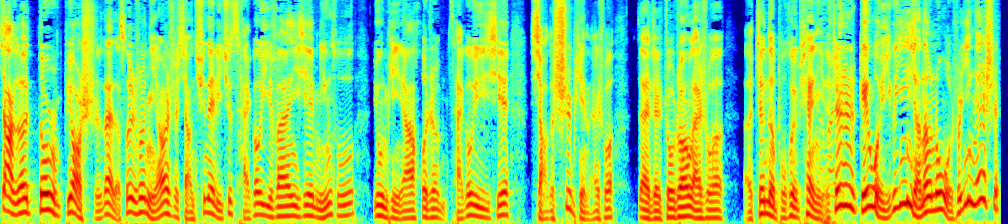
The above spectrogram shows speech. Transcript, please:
价格都是比较实在的，所以说你要是想去那里去采购一番一些民俗用品啊，或者采购一些小的饰品来说，在这周庄来说，呃，真的不会骗你。这是给我一个印象当中，我说应该是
